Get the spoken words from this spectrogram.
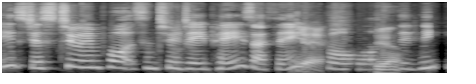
it's just two imports and two DPs, I think, Yeah. for Yeah. Sydney.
